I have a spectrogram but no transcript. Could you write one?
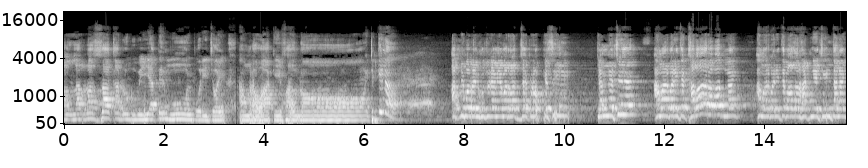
আল্লাহর রাজ্জাক আর রুবুবিয়াতের মূল পরিচয় আমরা ওয়াকিফাল নয়। ঠিক না আপনি বলবেন, হুজুর, আমি আমার রাজ্জাক রবকে চিনি। কেমনে ছিলেন আমার বাড়িতে খাবার অভাব নাই। আমার বাড়িতে বাজার হাট নিয়ে চিন্তা নাই।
